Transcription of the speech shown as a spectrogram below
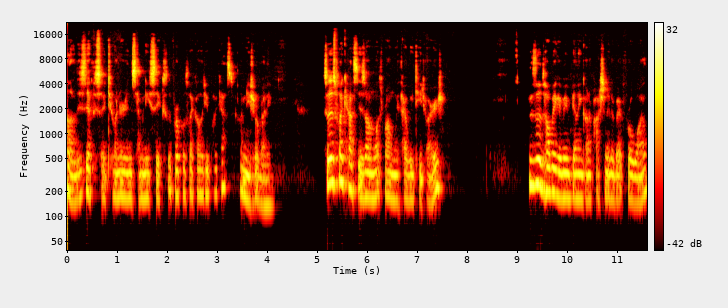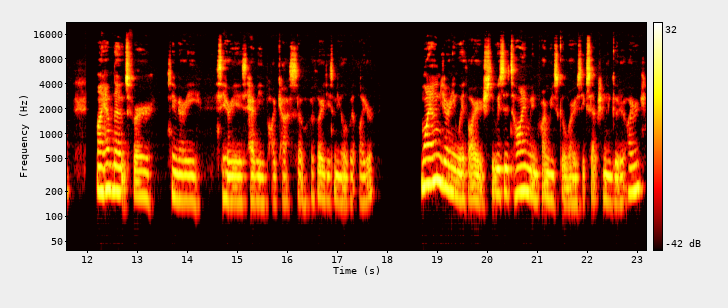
Hello, this is episode 276 of the Purple Psychology Podcast. I'm Nisha O'Reilly. So, this podcast is on what's wrong with how we teach Irish. This is a topic I've been feeling kind of passionate about for a while. I have notes for some very serious, heavy podcasts, so I thought I'd do something a little bit lighter. My own journey with Irish, there was a time in primary school where I was exceptionally good at Irish.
